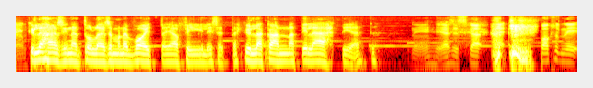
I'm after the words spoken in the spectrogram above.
Joo. kyllähän siinä tulee semmoinen voittajafiilis, että kyllä kannatti lähtiä, että Niin, ja siis Boxlini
